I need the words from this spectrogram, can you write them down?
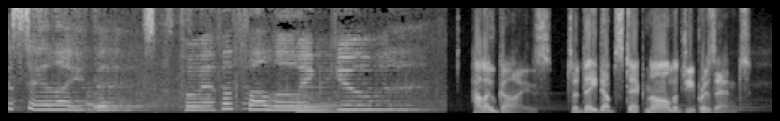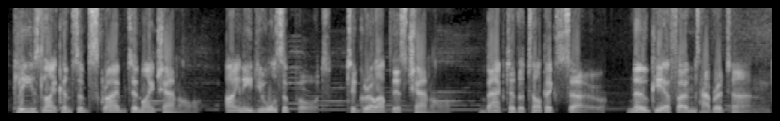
Could stay like this, forever following you. Hello guys. Today Dubstechnology presents. Please like and subscribe to my channel. I need your support to grow up this channel. Back to the topic so. Nokia phones have returned.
